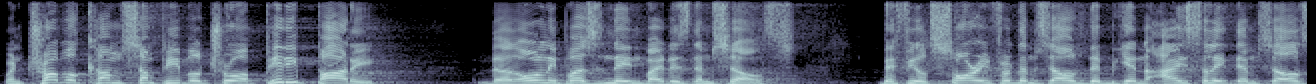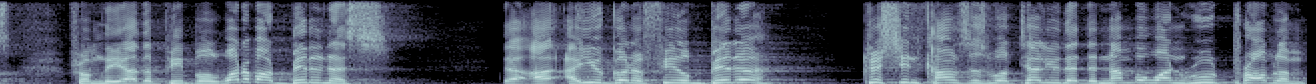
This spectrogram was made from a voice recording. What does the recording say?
When trouble comes, some people throw a pity party. The only person they invite is themselves. They feel sorry for themselves. They begin to isolate themselves from the other people. What about bitterness? Are you going to feel bitter? Christian counselors will tell you that the number one root problem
